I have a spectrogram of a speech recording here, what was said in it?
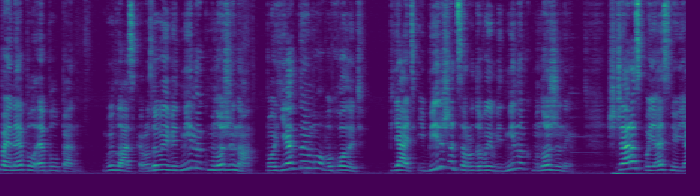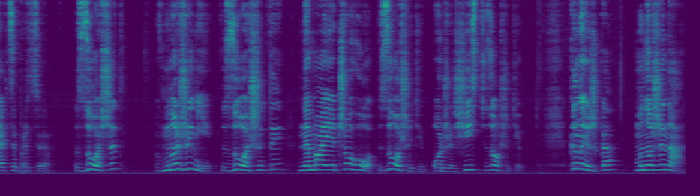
pineapple, apple, pen. Будь ласка, родовий відмінок, множина. Поєднуємо, виходить 5 і більше це родовий відмінок множини. Ще раз пояснюю, як це працює. Зошит в множині зошити немає чого зошитів. Отже, 6 зошитів. Книжка множина.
